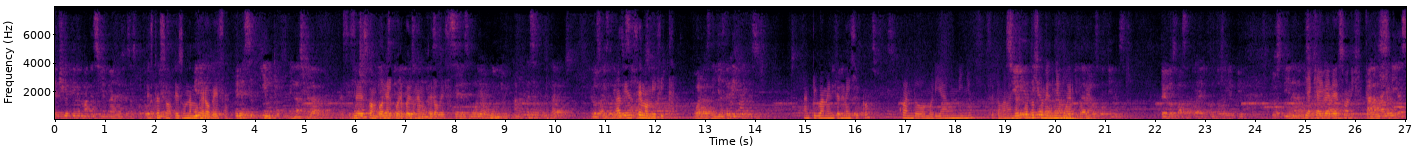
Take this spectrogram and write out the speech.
De hecho, ya tienen más de 100 años esas fotografías. Esta es- es una mujer Miren, obesa. En ese tiempo, en la ciudad, Así se descompone el cuerpo de una mujer obesa. Se les moría un niño antes de sepultarlos. Los Más bien se momifica. O a las niñas de vírgenes. Antiguamente en México, cuando moría un niño, se tomaban Si las fotos con el niño muerto. los botines, te los vas a traer con todo y el pie. Los tienen Y aquí hay bebés les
